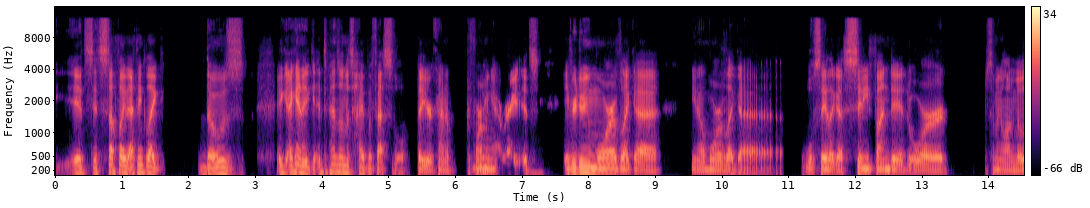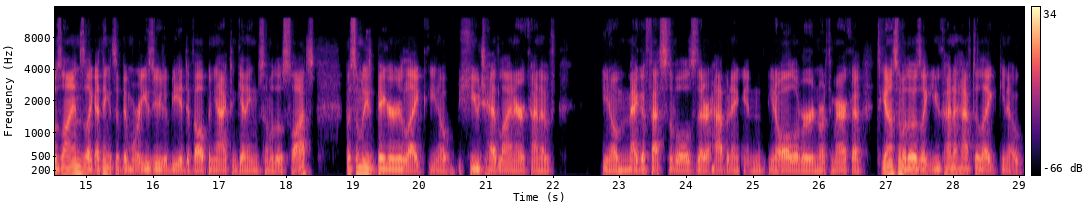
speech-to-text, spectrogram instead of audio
it's it's stuff like I think like those it, again, it, it, depends on the type of festival that you're kind of performing mm-hmm. at, right? It's if you're doing more of like a, you know, more of like a, we'll say like a city funded or something along those lines. Like I think it's a bit more easier to be a developing act and getting some of those slots. But some of these bigger, like you know, huge headliner kind of, you know, mega festivals that are happening in you know all over North America, to get on some of those, like you kind of have to like you know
